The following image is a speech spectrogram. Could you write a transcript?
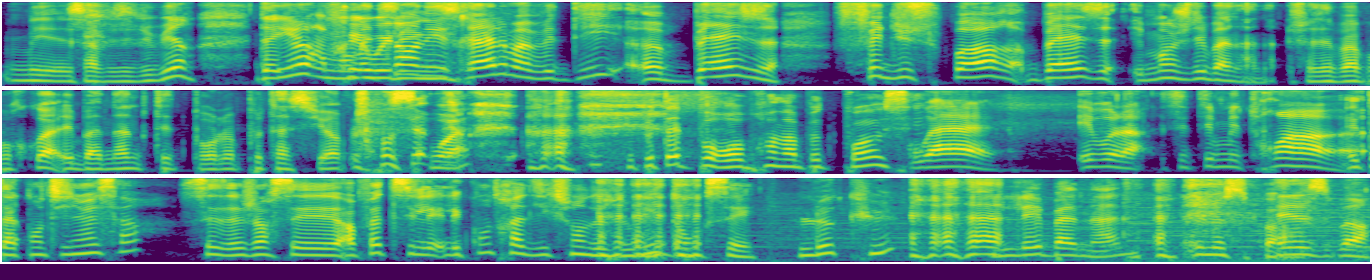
mais ça faisait du bien. D'ailleurs, mon médecin en. Israël m'avait dit euh, baise, fais du sport, baise et mange des bananes. Je ne sais pas pourquoi. Les bananes, peut-être pour le potassium, j'en sais Ouais. peut-être pour reprendre un peu de poids aussi. Ouais. Et voilà, c'était mes trois. Et t'as continué ça? C'est genre c'est en fait c'est les, les contradictions de Louis donc c'est le cul, les bananes et le sport. Et le sport.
